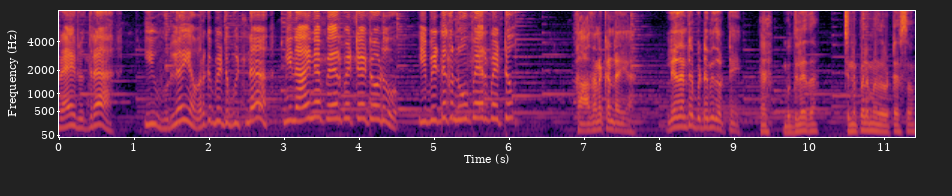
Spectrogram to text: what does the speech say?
రాయ్ రుద్ర ఈ ఊర్లో ఎవరికి బిడ్డ పుట్టినా మీ నాయనే పేరు పెట్టేటోడు. ఈ బిడ్డకు నువ్వు పేరు పెట్టు. కాదనకండి అయ్యా లేదంటే బిడ్డ మీద ఒట్టే. బుద్ధి లేదా? చిన్నపిల్ల మీద కొట్టేస్తావు?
